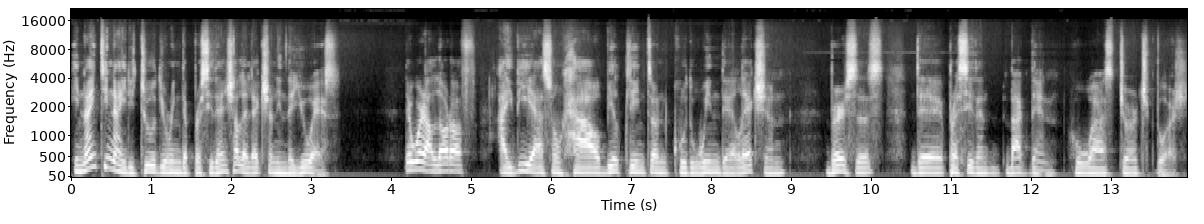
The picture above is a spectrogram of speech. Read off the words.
In 1992 during the presidential election in the US there were a lot of ideas on how Bill Clinton could win the election versus the president back then who was George Bush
